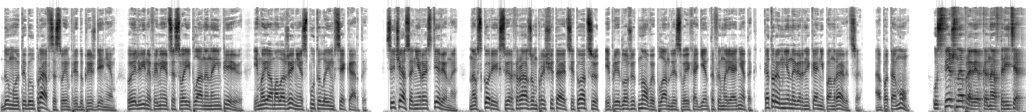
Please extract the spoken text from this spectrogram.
Думаю, ты был прав со своим предупреждением. У эльвинов имеются свои планы на империю, и мое омоложение спутало им все карты. Сейчас они растеряны, но вскоре их сверхразум просчитает ситуацию и предложит новый план для своих агентов и марионеток, который мне наверняка не понравится. А потому... Успешная проверка на авторитет.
